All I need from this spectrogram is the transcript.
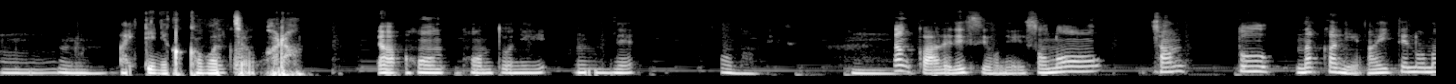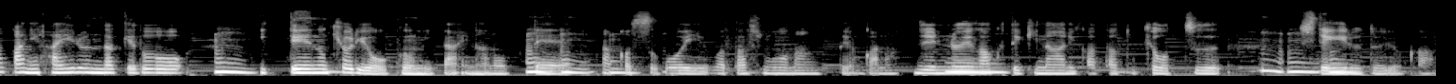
うん。うん。相手に関わっちゃうから。いやほん本当にうん。ね。そうなんですよ。うん。なんかあれですよね、そのちゃんと中に、相手の中に入るんだけど、うん。一定の距離を置くみたいなのって、うんうんうん。なんかすごい私もなんていうのかな、人類学的なあり方と共通しているというか、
